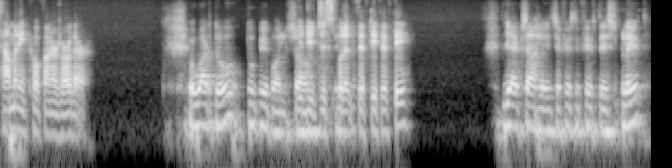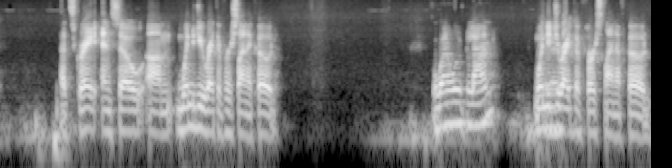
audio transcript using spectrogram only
how many co-founders are there were two, two people. So Did you just split it 50 50? Yeah, exactly. It's a 50 50 split. That's great. And so, um, when did you write the first line of code? When we plan. When did uh, you write the first line of code?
